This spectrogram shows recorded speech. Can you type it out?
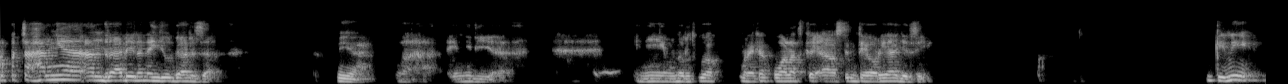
perpecahannya Andrade dan Angel Garza. Iya. Wah, ini dia. Ini menurut gue mereka kualat ke Austin Theory aja sih. Kini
